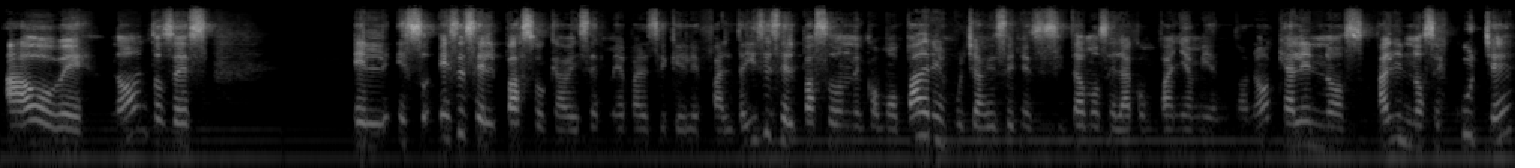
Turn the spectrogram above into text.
A o B, ¿no? Entonces, ese es el paso que a veces me parece que le falta. Y ese es el paso donde como padres muchas veces necesitamos el acompañamiento, ¿no? Que alguien nos, alguien nos escuche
